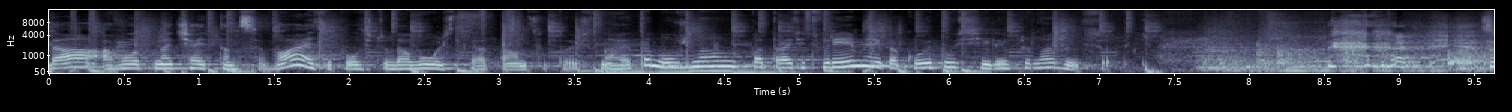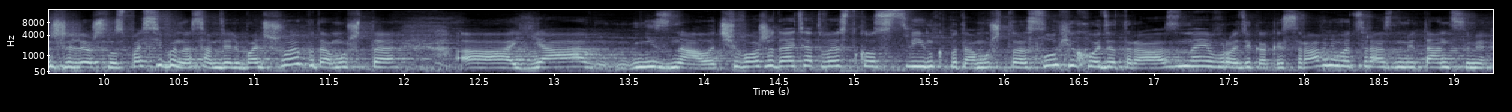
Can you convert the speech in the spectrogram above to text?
да, а вот начать танцевать и получить удовольствие от танца, то есть на это нужно потратить время и какое-то усилие приложить все-таки. Слушай, Леш, ну спасибо на самом деле большое, потому что а, я не знала, чего ожидать от West Coast Swing, потому что слухи ходят разные, вроде как и сравнивают с разными танцами,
